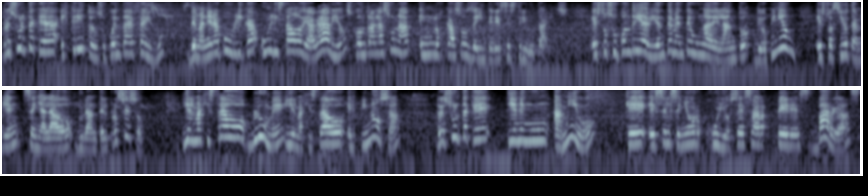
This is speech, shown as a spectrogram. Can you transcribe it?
resulta que ha escrito en su cuenta de Facebook de manera pública un listado de agravios contra la SUNAT en los casos de intereses tributarios. Esto supondría evidentemente un adelanto de opinión. Esto ha sido también señalado durante el proceso. Y el magistrado Blume y el magistrado Espinosa resulta que tienen un amigo que es el señor Julio César Pérez Vargas,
